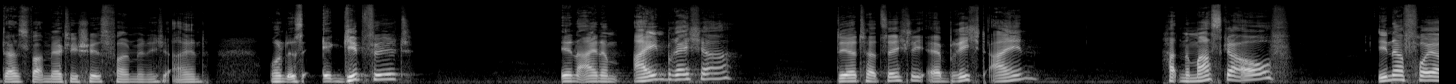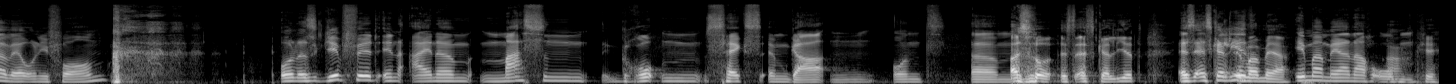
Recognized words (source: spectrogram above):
das war mehr Klischees fallen mir nicht ein. Und es gipfelt in einem Einbrecher, der tatsächlich, er bricht ein, hat eine Maske auf, in der Feuerwehruniform. Und es gipfelt in einem Massengruppensex im Garten. Und ähm, Also, es eskaliert es eskaliert immer mehr. immer mehr nach Ah, oben. okay.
